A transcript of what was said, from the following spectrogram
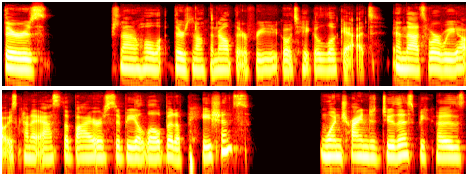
there's there's not a whole lot, there's nothing out there for you to go take a look at. And that's where we always kind of ask the buyers to be a little bit of patience when trying to do this because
